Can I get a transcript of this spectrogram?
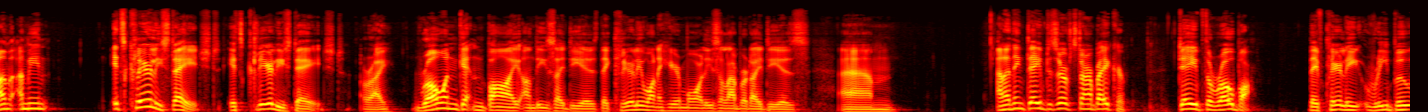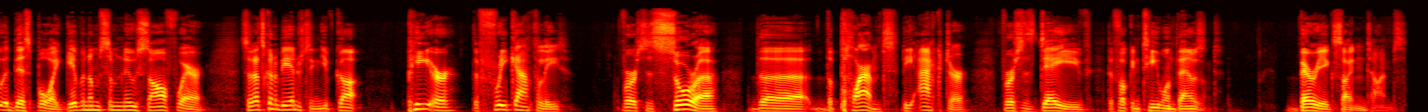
I mean, it's clearly staged. It's clearly staged. All right. Rowan getting by on these ideas. They clearly want to hear more of these elaborate ideas. Um, and I think Dave deserves Star Baker. Dave the robot. They've clearly rebooted this boy, given him some new software. So that's going to be interesting. You've got Peter, the freak athlete, versus Sura, the the plant, the actor, versus Dave, the fucking T1000. Very exciting times.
